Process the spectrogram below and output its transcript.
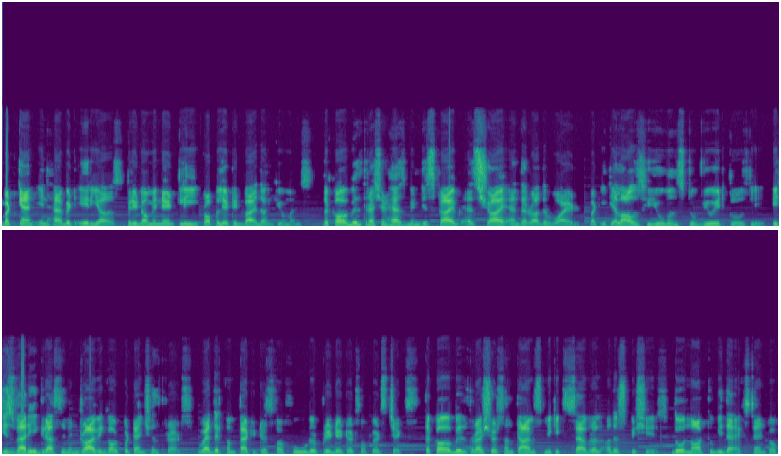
but can inhabit areas predominantly populated by the humans. The curve-bill thrasher has been described as shy and rather wild, but it allows humans to view it closely. It is very aggressive in driving out potential threats, whether competitors for food or predators of its chicks. The curve-bill thrasher sometimes mimics several other species, though though not to be the extent of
